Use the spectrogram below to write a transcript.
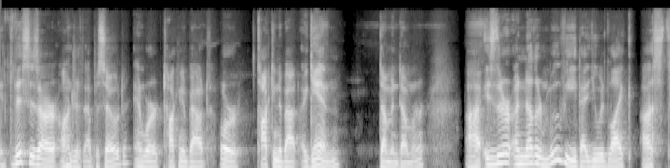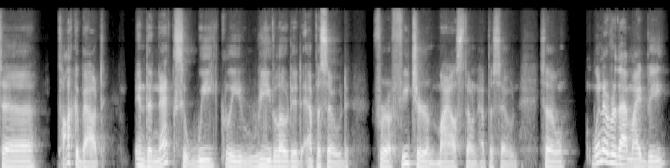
if this is our 100th episode and we're talking about or talking about again dumb and dumber uh, is there another movie that you would like us to talk about in the next weekly reloaded episode for a future milestone episode so whenever that might be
